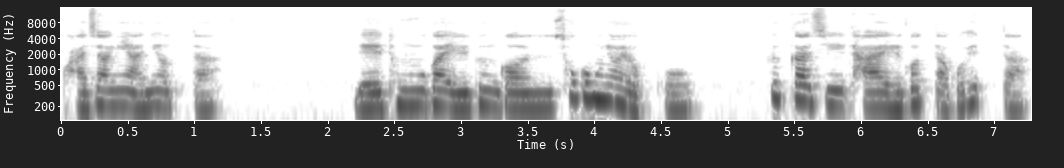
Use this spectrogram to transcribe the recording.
과장이 아니었다. 내 동무가 읽은 건 소공녀였고 끝까지 다 읽었다고 했다.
